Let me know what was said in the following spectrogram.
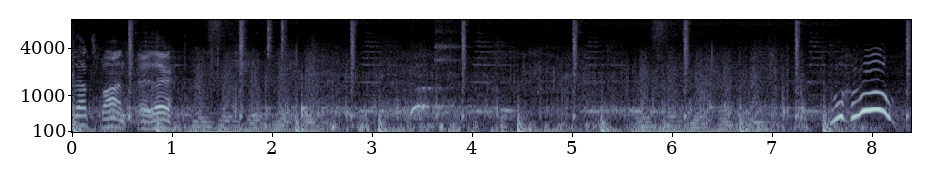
That's fun, right there. Woohoo!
